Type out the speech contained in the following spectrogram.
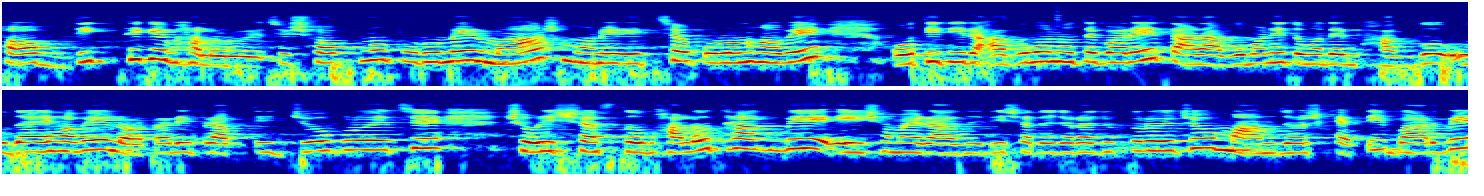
সব দিক থেকে ভালো রয়েছে। স্বপ্ন পূরণের মাস, মনের ইচ্ছা পূরণ হবে, অতিথির আগমন হতে পারে, তার আগমনে তোমাদের ভাগ্য উদয় হবে, লটারি প্রাপ্তির যোগ রয়েছে, শরীর স্বাস্থ্য ভালো থাকবে, এই সময় রাজনীতির সাথে যারা যুক্ত রয়েছে মান যশ খ্যাতি বাড়বে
